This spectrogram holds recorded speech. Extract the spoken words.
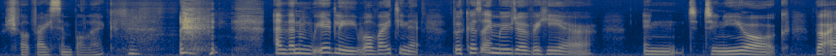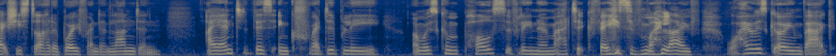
which felt very symbolic. and then, weirdly, while writing it, because I moved over here in, to New York, but I actually still had a boyfriend in London, I entered this incredibly, almost compulsively nomadic phase of my life. Where I was going back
